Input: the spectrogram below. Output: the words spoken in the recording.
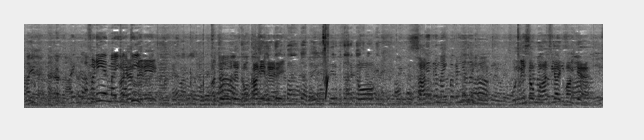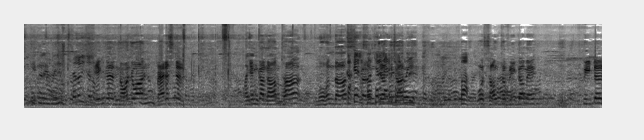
फड़ी यार माइक अगर मुझे धोखा नहीं दे रही तो सन 1905 का एक वाक्य है चलो जी चलो एक नौजवान बैरिस्टर जिनका नाम था मोहनदास करमचंद गांधी वो साउथ अफ्रीका में पीटर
